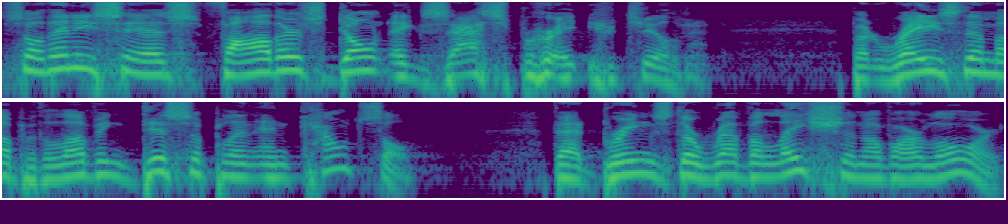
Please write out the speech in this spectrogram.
So then he says, Fathers, don't exasperate your children, but raise them up with loving discipline and counsel that brings the revelation of our Lord.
